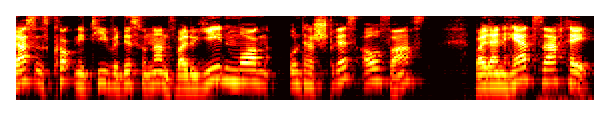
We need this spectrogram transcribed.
Das ist kognitive Dissonanz, weil du jeden Morgen unter Stress aufwachst, weil dein Herz sagt, hey,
